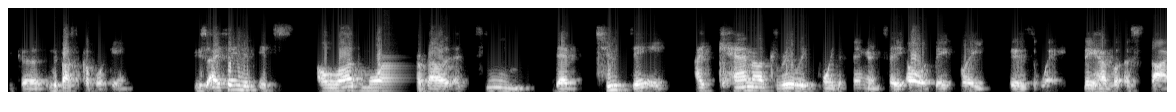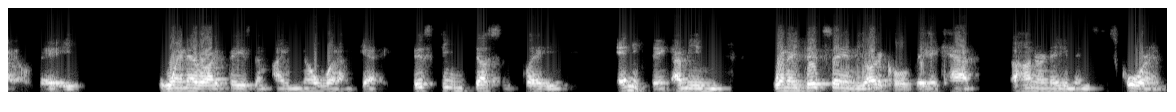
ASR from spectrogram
because in the past couple of games. Because I think it's a lot more about a team that today I cannot really point a finger and say, oh, they play this way. They have a style. They, whenever I face them, I know what I'm getting. This team doesn't play anything. I mean, when I did say in the article they had 180 minutes to score, and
